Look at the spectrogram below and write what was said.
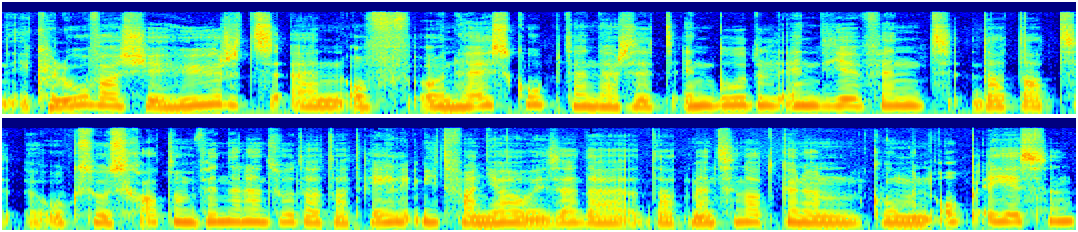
ik geloof als je huurt en of een huis koopt en daar zit inboedel in die je vindt, dat dat ook zo schatten vinden en zo, dat dat eigenlijk niet van jou is. Hè? Dat, dat mensen dat kunnen komen opeisen.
